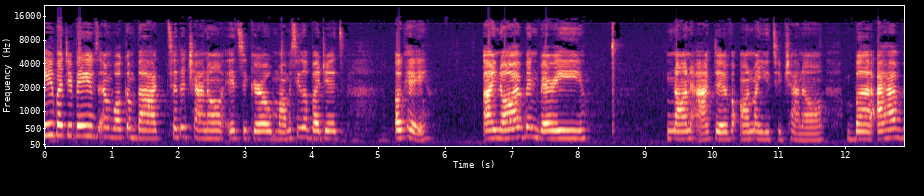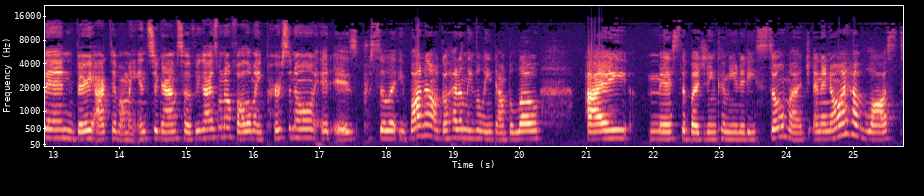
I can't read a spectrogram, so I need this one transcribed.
Hey budget babes and welcome back to the channel. It's a girl, Mamacilla Budgets. Okay, I know I've been very non-active on my YouTube channel, but I have been very active on my Instagram. So if you guys want to follow my personal, it is Prescilla Ivanna. I'll go ahead and leave a link down below. I miss the budgeting community so much and I know I have lost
